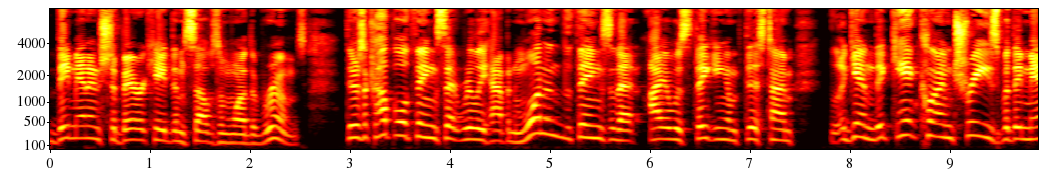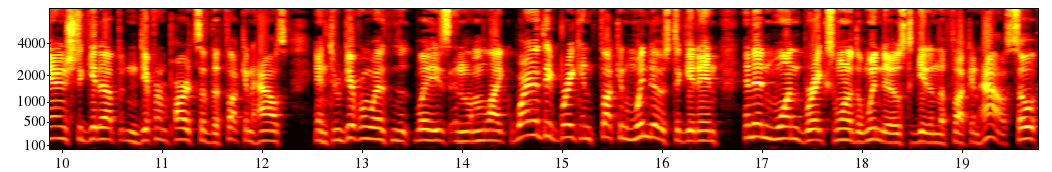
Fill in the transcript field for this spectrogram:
they manage to barricade themselves in one of the rooms. There's a couple of things that really happen. One of the things that I was thinking of this time, again, they can't climb trees, but they manage to get up in different parts of the fucking house and through different ways. And I'm like, why aren't they breaking fucking windows to get in? And then one breaks one of the windows to get in the fucking house. So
